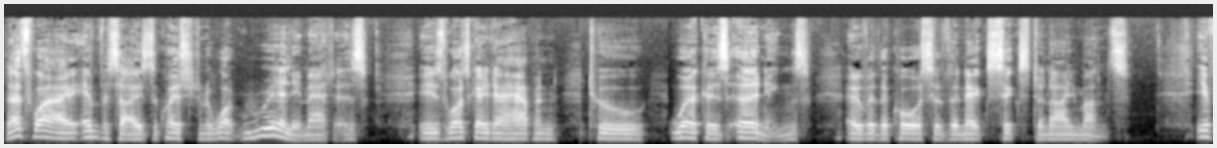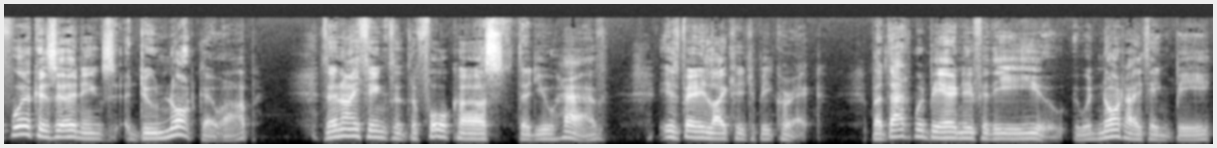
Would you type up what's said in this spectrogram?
That's why I emphasize the question of what really matters is what's going to happen to workers' earnings over the course of the next six to nine months. If workers' earnings do not go up, then I think that the forecast that you have is very likely to be correct. But that would be only for the EU. It would not, I think, be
